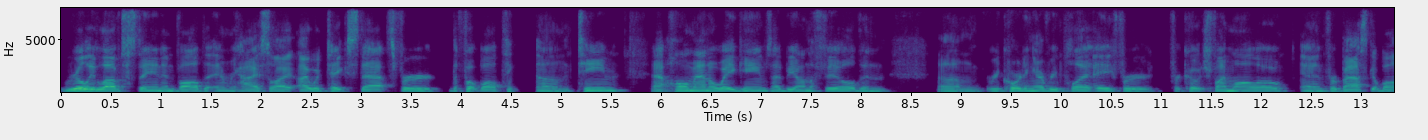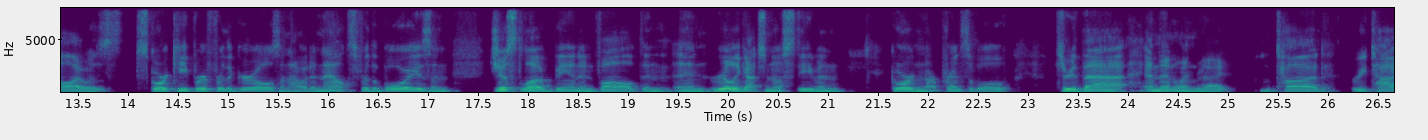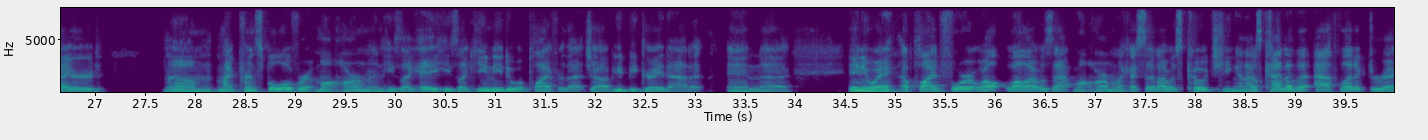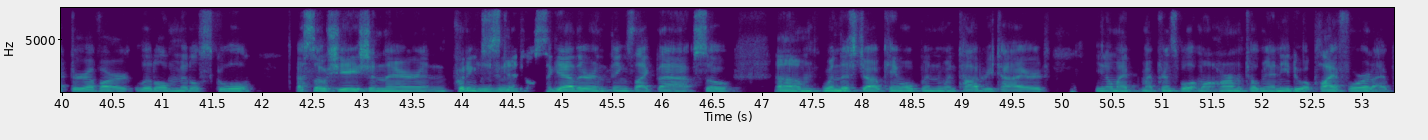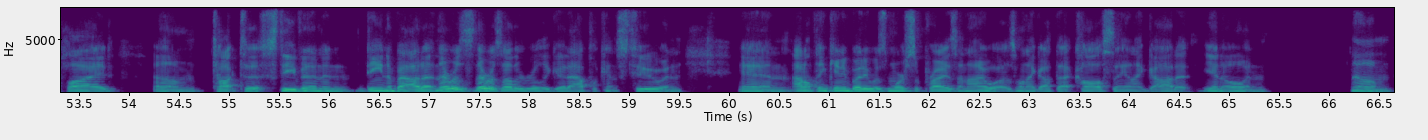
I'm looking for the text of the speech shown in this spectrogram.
really loved staying involved at Emery High. So I, I would take stats for the football t- um, team at home and away games. I'd be on the field and um, recording every play for for Coach Faimalo. And for basketball, I was scorekeeper for the girls, and I would announce for the boys, and just loved being involved, and and really got to know Stephen Gordon, our principal, through that. And then when, right. Todd retired, um, my principal over at Mont Harmon, he's like, "Hey, he's like, you need to apply for that job. You'd be great at it." And uh, anyway, applied for it while while I was at Mont Harmon. Like I said, I was coaching and I was kind of the athletic director of our little middle school association there and putting mm-hmm. schedules together and things like that. So um, when this job came open, when Todd retired, you know, my my principal at Mont Harmon told me I need to apply for it. I applied. um, talked to Stephen and Dean about it, and there was there was other really good applicants too, and and I don't think anybody was more surprised than I was when I got that call saying I got it, you know, and um,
